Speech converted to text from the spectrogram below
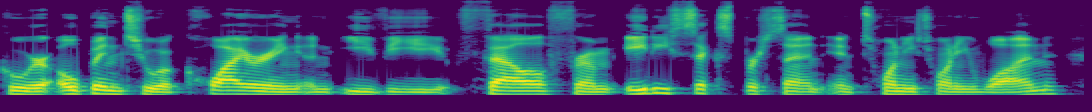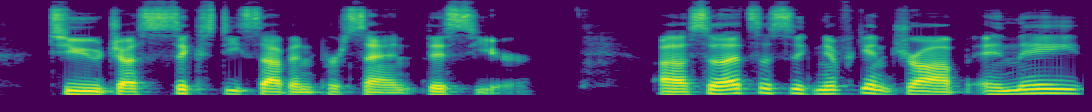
who were open to acquiring an EV fell from 86% in 2021 to just 67% this year. Uh, so that's a significant drop. And they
